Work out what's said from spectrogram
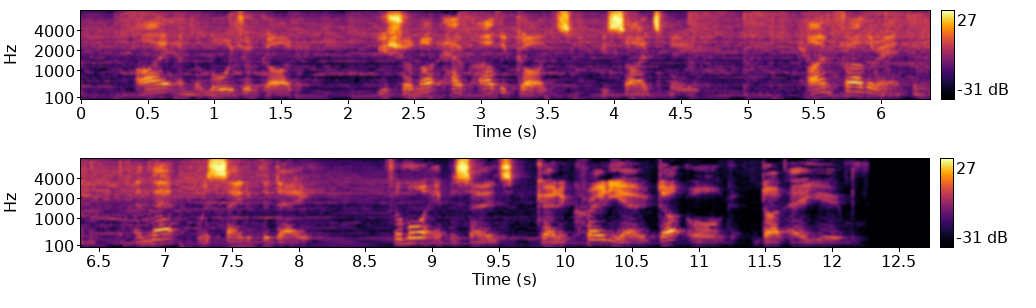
I am the Lord your God. You shall not have other gods besides me. I'm Father Anthony, and that was Saint of the Day. For more episodes, go to cradio.org.au.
